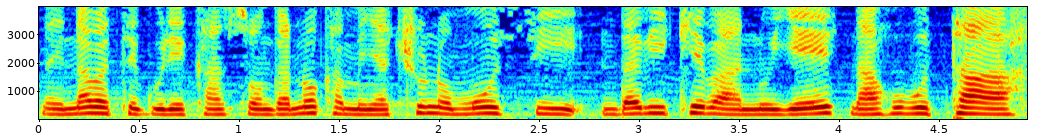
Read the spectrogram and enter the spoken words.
nari nabateguriye kansonga no kamenya cuno munsi ndabikebanuye naho ubutaha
